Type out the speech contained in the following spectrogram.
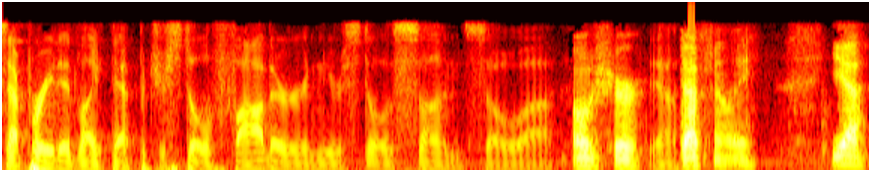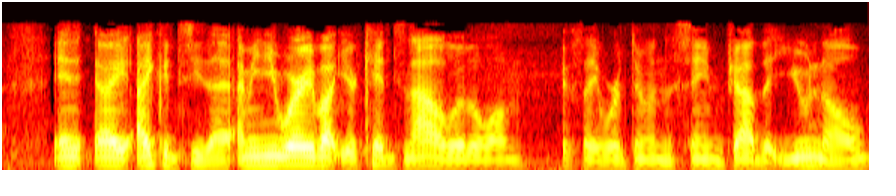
separated like that, but you're still a father and you're still a son. So uh, Oh sure. Yeah. Definitely. Yeah. And I I could see that. I mean, you worry about your kids now, let alone if they were doing the same job that you know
